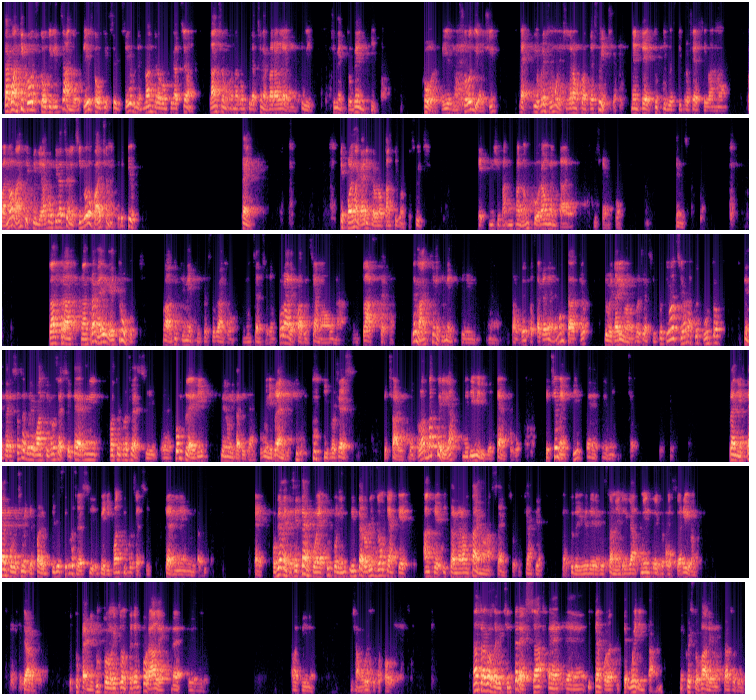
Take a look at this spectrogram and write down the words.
da quanti core sto utilizzando, perché io sto, se, se io durante la compilazione lancio una compilazione parallela in cui ci metto 20 core e io sono solo 10, Beh, io presumo che ci sarà un context switch, mentre tutti questi processi vanno, vanno avanti e quindi la compilazione del singolo file ci mette di più. Ok? E poi magari ci avrò tanti context switch e mi, fa, mi fanno ancora aumentare il tempo. L'altra metrica è il throughput. Allora, tutti metti in questo caso in un senso temporale, qua pensiamo a una, un cluster le macchine, ti metti diciamo, dentro questa catena di montaggio dove ti arrivano processi in continuazione, a quel punto ti interessa sapere quanti processi termini, quanti processi eh, completi nell'unità di tempo. Quindi prendi tutti i processi che c'hai dentro la batteria, ne dividi quel tempo che, che ci metti e, e cioè, prendi il tempo che ci metti a fare tutti questi processi e vedi quanti processi termini in unità di tempo. Okay. Ovviamente se il tempo è tutto l'intero orizzonte, anche anche il turnaround time non ha senso, perché anche cioè, tu devi vedere questa metrica mentre i processi arrivano. Chiaro? Se tu prendi tutto l'orizzonte temporale, beh, eh, alla fine, diciamo, questo fa poco. L'altra cosa che ci interessa è eh, il tempo da waiting time, e questo vale nel caso del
